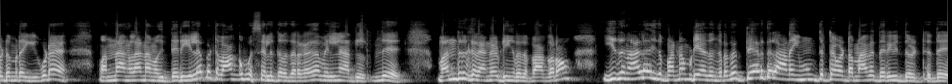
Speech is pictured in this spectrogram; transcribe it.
விடுமுறைக்கு கூட வந்தாங்களா நமக்கு தெரியல பட் வாக்குப்பதிவு செலுத்துவதற்காக வெளிநாட்டிலிருந்து வந்திருக்கிறாங்க அப்படிங்கிறத பார்க்குறோம். இதனால் இது பண்ண முடியாதுங்கிறத தேர்தல் ஆணையமும் திட்டவட்டமாக தெரிவித்து விட்டது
